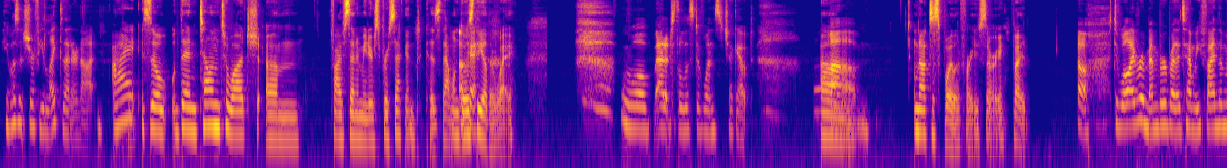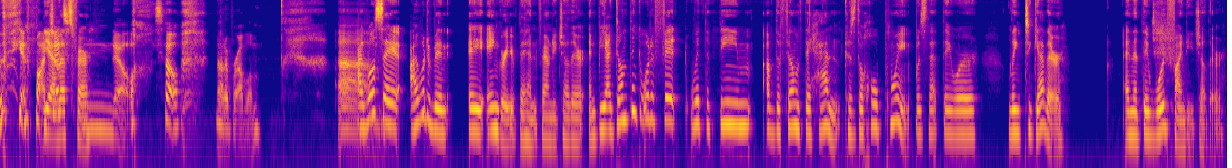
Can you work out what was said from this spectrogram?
He wasn't sure if he liked that or not. I so then tell him to watch um five centimeters per second because that one goes Okay. the other way. We'll add it to the list of ones to check out. Um, um not to spoil it for you, sorry, but Oh, do, will I remember by the time we find the movie and watch it? Yeah, that's fair. No, so not a problem. I will Um, say I would have been a angry if they hadn't found each other, and b I don't think it would have fit with the theme of the film if they hadn't, because the whole point was that they were linked together, and that they would find each other.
